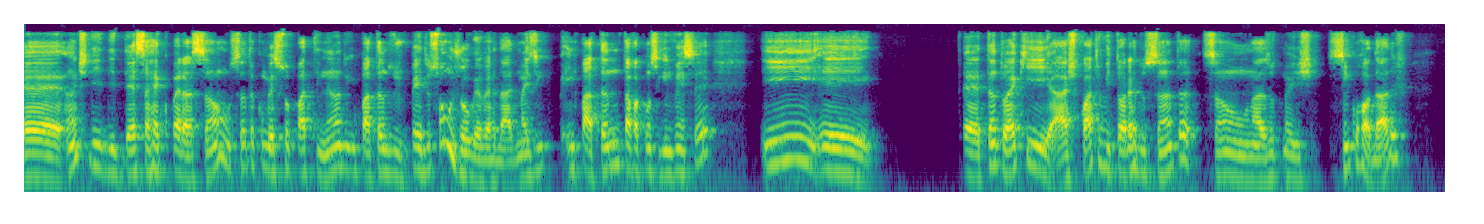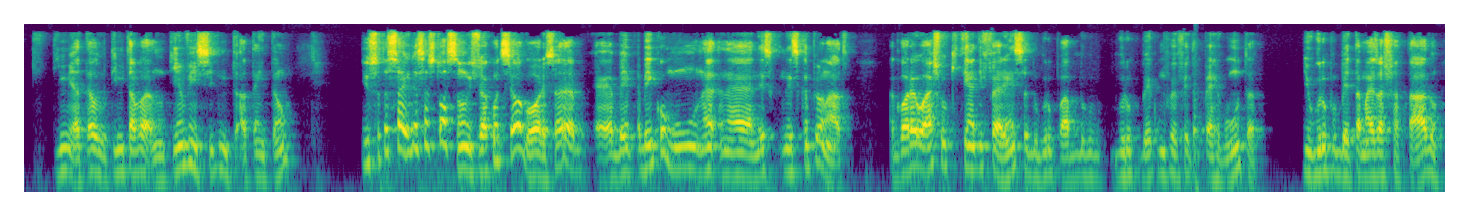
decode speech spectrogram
é, antes de, de, dessa recuperação, o Santa começou patinando, empatando, perdeu só um jogo, é verdade, mas empatando não estava conseguindo vencer. E, e é, tanto é que as quatro vitórias do Santa são nas últimas cinco rodadas. Time, até o time tava, não tinha vencido até então. E o Santa saiu dessa situação. Isso já aconteceu agora. Isso é, é, bem, é bem, comum né, né, nesse, nesse campeonato. Agora, eu acho que tem a diferença do grupo A do grupo B, como foi feita a pergunta, e o grupo B está mais achatado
